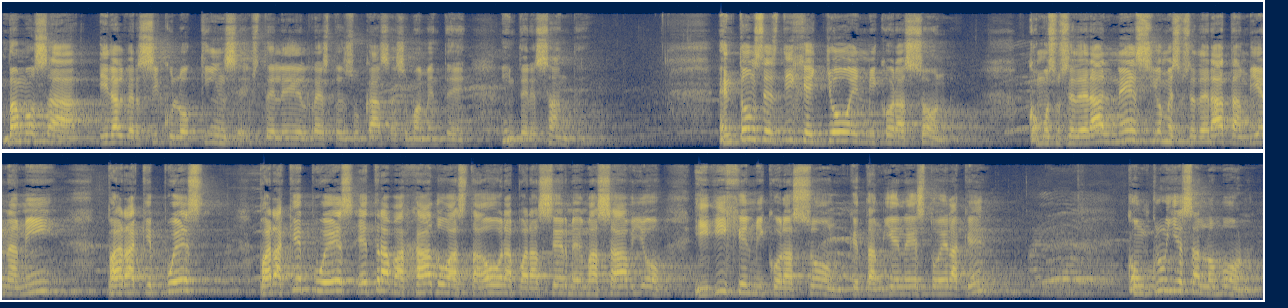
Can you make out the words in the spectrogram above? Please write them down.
Vamos a ir al versículo 15. Usted lee el resto en su casa, es sumamente interesante. Entonces dije yo en mi corazón, como sucederá al necio, me sucederá también a mí, para que pues ¿Para qué pues he trabajado hasta ahora para hacerme más sabio? Y dije en mi corazón que también esto era qué? Concluye Salomón,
